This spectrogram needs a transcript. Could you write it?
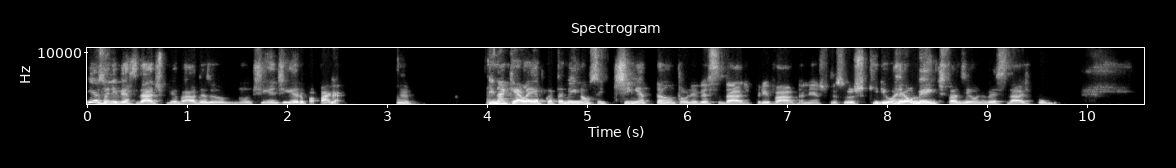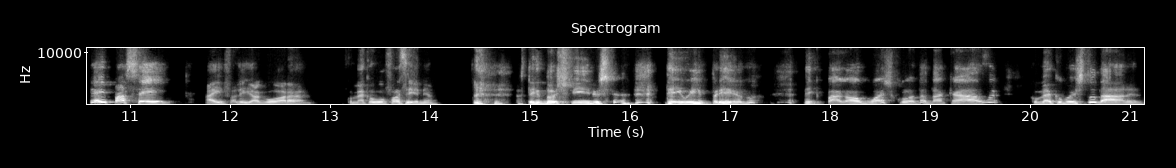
e as universidades privadas eu não tinha dinheiro para pagar. Né? E naquela época também não se tinha tanta universidade privada, né? as pessoas queriam realmente fazer a universidade pública. E aí passei, aí falei, agora como é que eu vou fazer, né? Eu tenho dois filhos, tenho um emprego, tenho que pagar algumas contas da casa, como é que eu vou estudar, né?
